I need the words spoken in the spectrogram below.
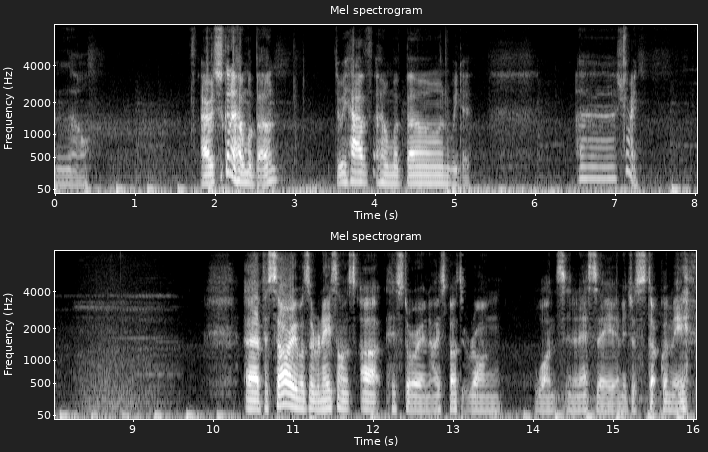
No. Alright, we're just gonna Homeward Bone. Do we have Homeward Bone? We do. Uh, shrine. Uh, Vasari was a Renaissance art historian. I spelled it wrong once in an essay, and it just stuck with me.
